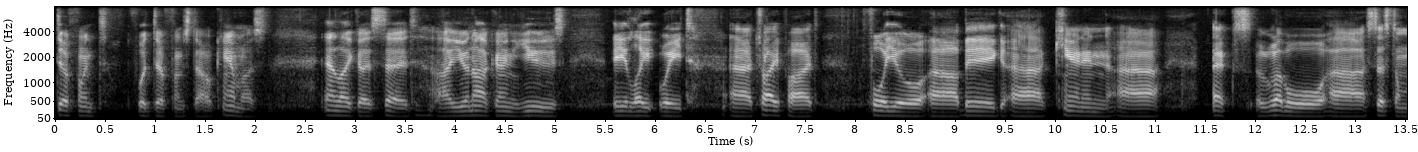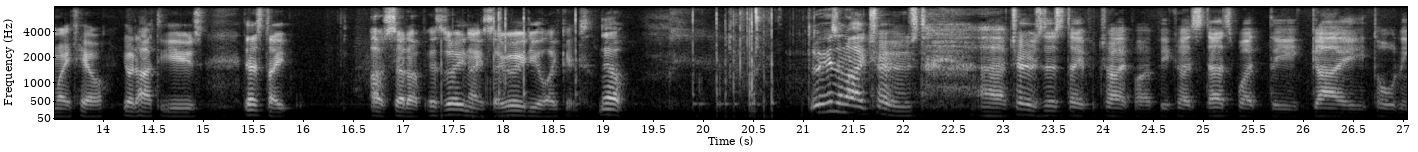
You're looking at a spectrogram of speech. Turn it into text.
different for different style cameras. And like I said, uh, you're not going to use a lightweight uh, tripod for your uh, big uh, Canon uh, X level uh, system right here, you would have to use this type of setup. It's very nice. I really do like it. Now, the reason I chose uh, chose this type of tripod because that's what the guy told me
